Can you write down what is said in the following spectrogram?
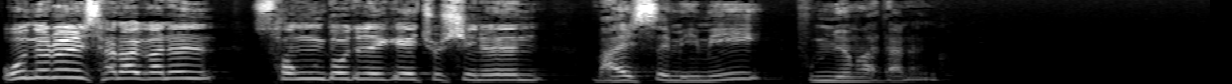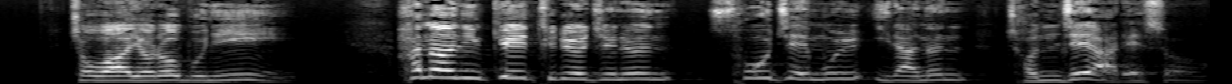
오늘을 살아가는 성도들에게 주시는 말씀임이 분명하다는 것. 저와 여러분이 하나님께 드려지는 소재물이라는 전제 아래서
